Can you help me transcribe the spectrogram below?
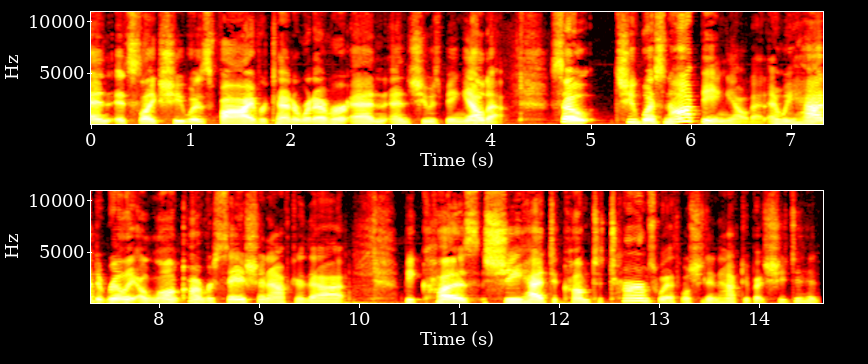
and it's like she was 5 or 10 or whatever and and she was being yelled at. So she was not being yelled at. And we had really a long conversation after that because she had to come to terms with, well, she didn't have to, but she did,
